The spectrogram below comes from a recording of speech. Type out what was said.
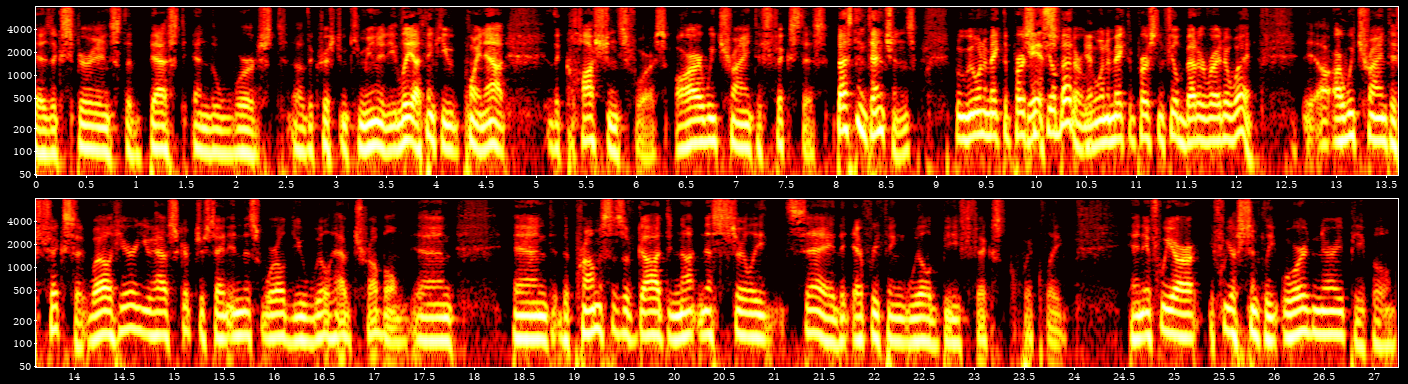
has experienced the best and the worst of the Christian community. Lee, I think you point out the cautions for us. Are we trying to fix this? Best intentions, but we want to make the person yes. feel better. Yep. We want to make the person feel better right away. Are we trying to fix it? Well, here you have scripture saying in this world you will have trouble. And and the promises of God do not necessarily say that everything will be fixed quickly. And if we are if we are simply ordinary people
